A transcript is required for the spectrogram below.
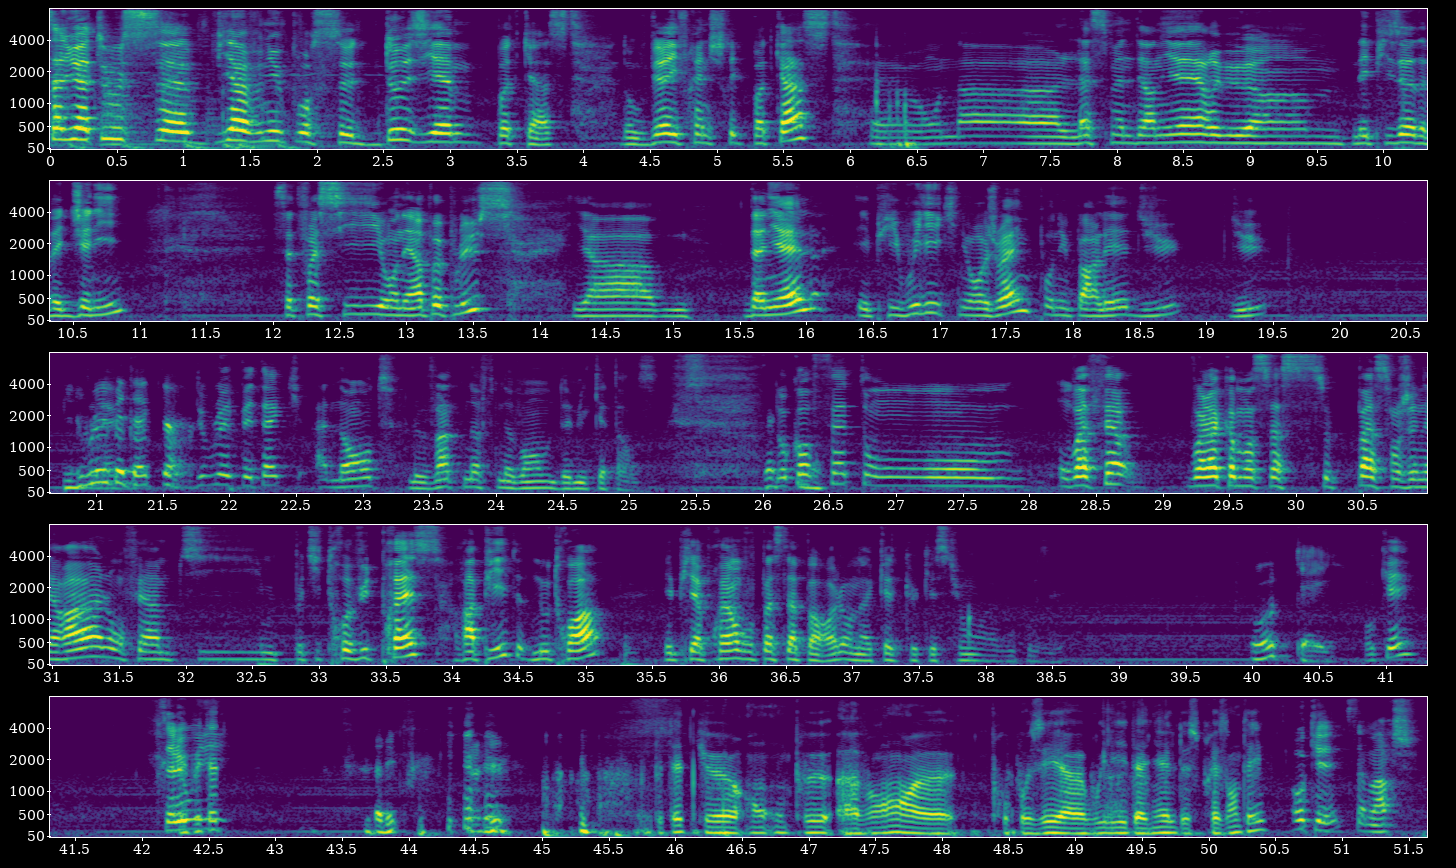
Salut à tous, euh, bienvenue pour ce deuxième podcast. Donc Very French Street Podcast. Euh, on a la semaine dernière eu un épisode avec Jenny. Cette fois-ci, on est un peu plus. Il y a Daniel et puis Willy qui nous rejoignent pour nous parler du du du WPTech. WPTech à Nantes le 29 novembre 2014. Donc en fait, on, on va faire voilà comment ça se passe en général. On fait un petit, une petite revue de presse rapide, nous trois. Et puis après, on vous passe la parole. On a quelques questions à vous poser. Ok. Ok Salut Willy. Salut. Peut-être qu'on on peut avant euh, proposer à Willy et Daniel de se présenter. Ok, ça marche.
